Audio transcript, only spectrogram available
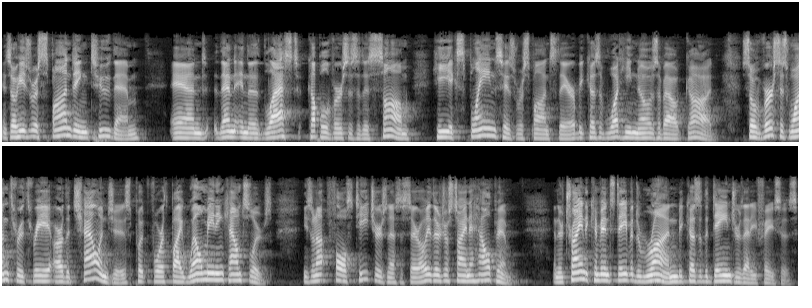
And so he's responding to them. And then in the last couple of verses of this psalm, he explains his response there because of what he knows about God. So verses one through three are the challenges put forth by well-meaning counselors. These are not false teachers necessarily. They're just trying to help him. And they're trying to convince David to run because of the danger that he faces.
